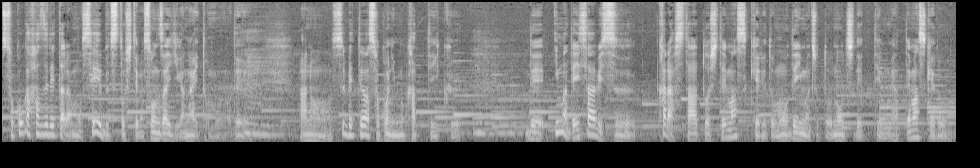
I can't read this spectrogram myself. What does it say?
そこが外れたらもう生物としての存在意義がないと思うので、あの全てはそこに向かっていく。で今デイサービスからスタートしてますけれどもで今ちょっと農地でっていうのもやってますけど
